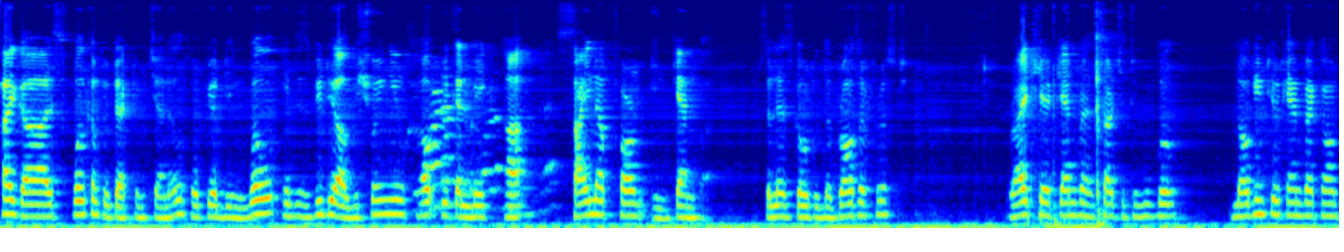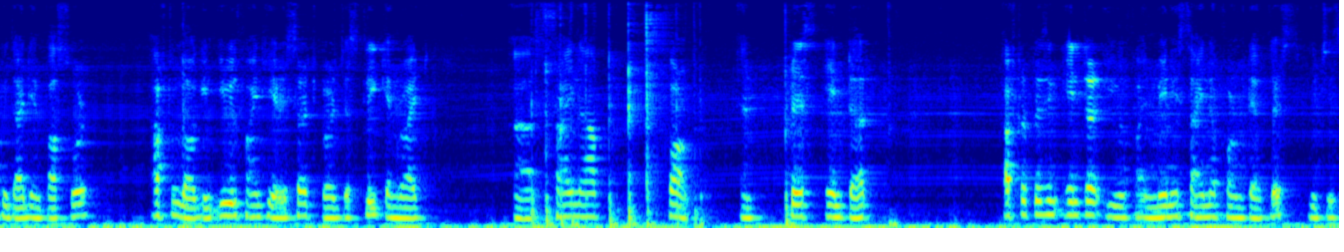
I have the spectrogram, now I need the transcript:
Hi guys, welcome to TechTube channel. Hope you're doing well. In this video, I'll be showing you how you can make a sign up form in Canva. So let's go to the browser first. Right here Canva and search it to Google. Log into your Canva account with ID and password. After login, you will find here a search bar. Just click and write uh, sign up form and press enter. After pressing enter, you will find many sign up form templates, which is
